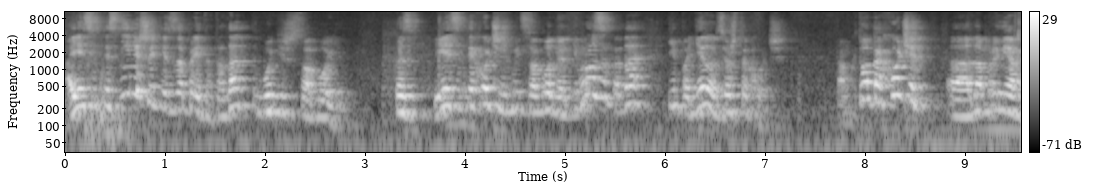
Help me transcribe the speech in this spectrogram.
А если ты снимешь эти запреты, тогда ты будешь свободен. То есть, если ты хочешь быть свободным от невроза, тогда типа делай все, что хочешь. Там, кто-то хочет, э, например,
